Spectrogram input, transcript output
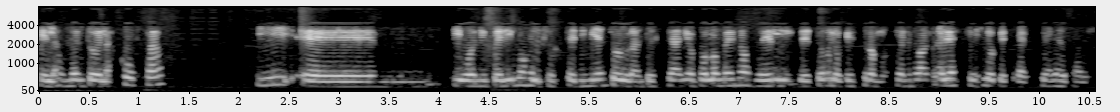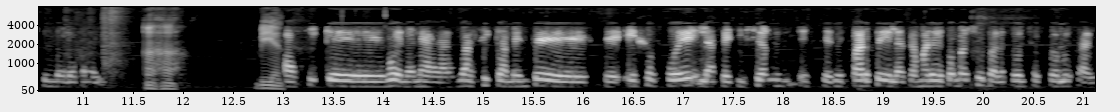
el aumento de las cosas. Y, eh, y bueno, y pedimos el sostenimiento durante este año por lo menos del, de todo lo que es promociones bancarias, que es lo que tracciona el consumo local. Ajá. Bien. Así que, bueno, nada, básicamente este, eso fue la petición este, de parte de la Cámara de Comercio para todo el sector local.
